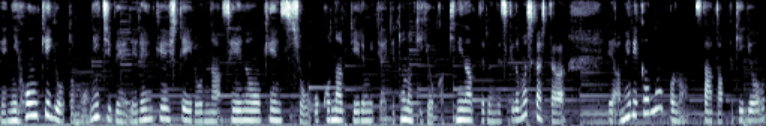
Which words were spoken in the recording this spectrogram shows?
日本企業とも日米で連携していろんな性能検証を行っているみたいで、どの企業か気になってるんですけど、もしかしたら、アメリカのこのスタートアップ企業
